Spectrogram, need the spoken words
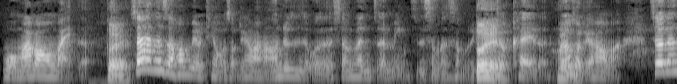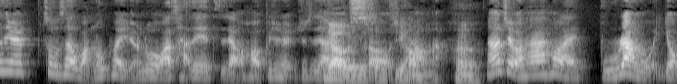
我妈帮我买的，对。虽然那时候没有填我手机号码，好像就是我的身份证名字什么什么对就可以了，不用手机号码。就但是因为注册网络会员，如果我要查这些资料的话，我必须就是要要有一个手手机号码。，嗯，然后结果他后来不让我用、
